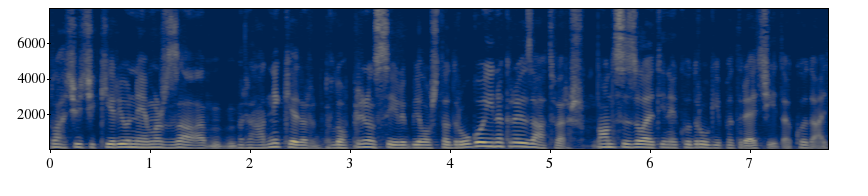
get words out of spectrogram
plaćajući kiriju, nemaš za radnike, doprinose ili bilo šta drugo i na kraju zatvaraš. Onda se zaleti neko drugi, pa treći i tako dalje.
